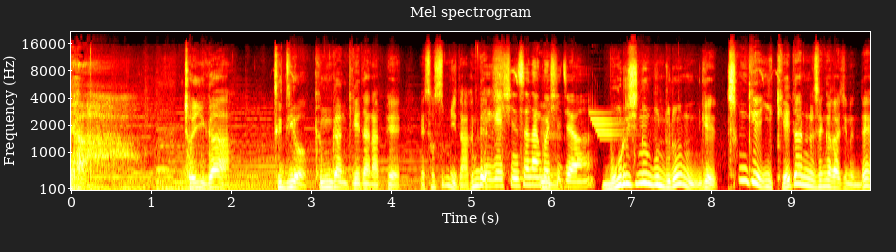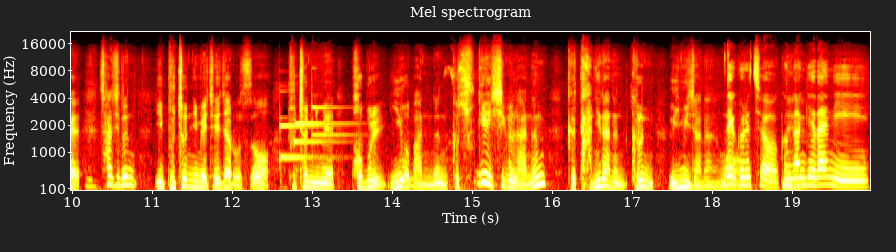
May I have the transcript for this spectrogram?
야, 저희가 드디어 금강 계단 앞에 섰습니다. 근데 되게 신선한 네. 곳이죠. 모르시는 분들은 이게 층계 이 계단을 생각하시는데 사실은 이 부처님의 제자로서 부처님의 법을 이어받는 그 수계식을 하는 그 단이라는 그런 의미잖아요. 네, 그렇죠. 네. 건강계단이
